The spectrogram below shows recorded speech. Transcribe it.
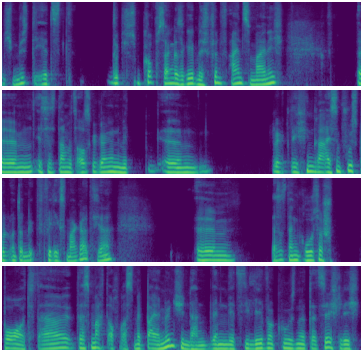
Ich müsste jetzt wirklich zum Kopf sagen, das Ergebnis 5-1 meine ich, ähm, ist es damals ausgegangen mit ähm, wirklich hinreißend Fußball unter Felix Magath, ja. Ähm, das ist dann großer Sport. Da, das macht auch was mit Bayern München dann, wenn jetzt die Leverkusener tatsächlich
